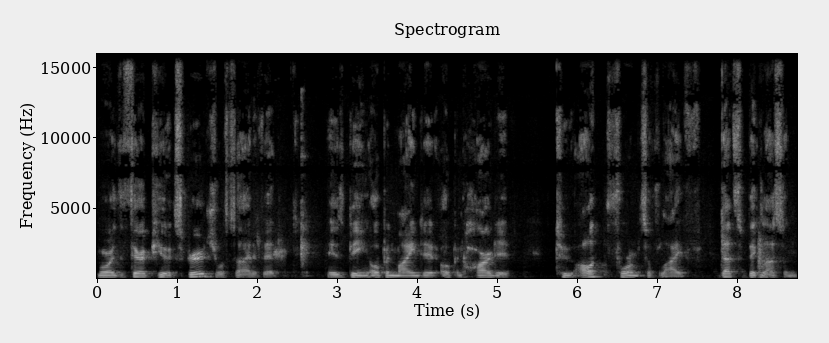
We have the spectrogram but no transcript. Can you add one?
more the therapeutic spiritual side of it is being open minded, open hearted to all forms of life. That's a big lesson.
